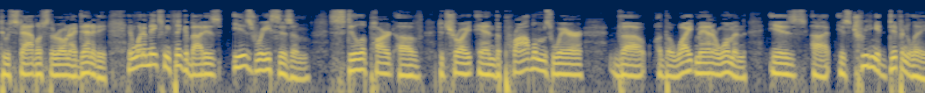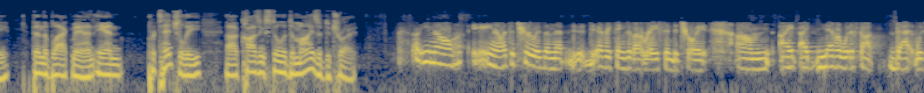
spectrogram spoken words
to establish their own identity. And what it makes me think about is, is racism still a part of Detroit and the problems where the the white man or woman is uh, is treating it differently than the black man and potentially uh, causing still a demise of Detroit. Uh, you know, you know, it's a truism that everything's about race in Detroit. Um, I, I never would have thought that was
